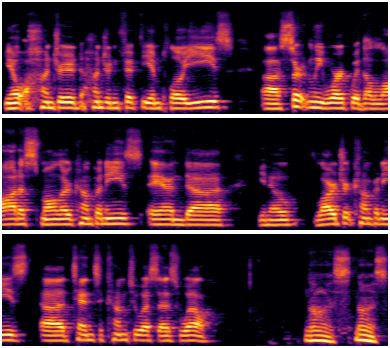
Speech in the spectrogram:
you know, 100, 150 employees. Uh, certainly work with a lot of smaller companies, and uh, you know, larger companies uh, tend to come to us as well. Nice, nice.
